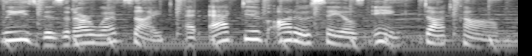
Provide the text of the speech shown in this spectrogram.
Please visit our website at activeautosalesinc.com.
